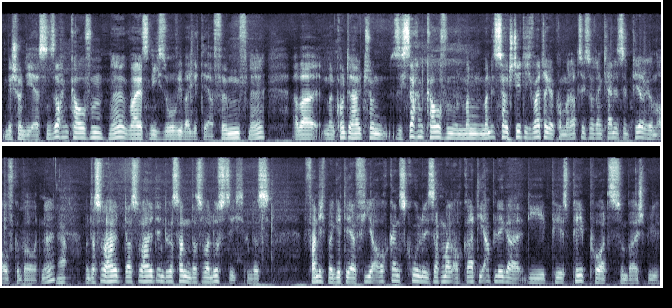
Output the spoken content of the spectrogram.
mir schon die ersten Sachen kaufen, ne? War jetzt nicht so wie bei GTA 5, ne? Aber man konnte halt schon sich Sachen kaufen und man, man ist halt stetig weitergekommen. Man hat sich so ein kleines Imperium aufgebaut, ne? Ja. Und das war halt, das war halt interessant, das war lustig. Und das fand ich bei GTA 4 auch ganz cool. Und ich sag mal auch gerade die Ableger, die PSP-Ports zum Beispiel.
